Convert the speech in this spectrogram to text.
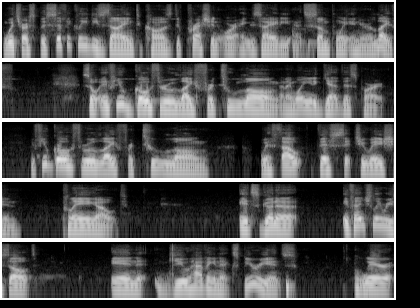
which are specifically designed to cause depression or anxiety at some point in your life. So if you go through life for too long, and I want you to get this part, if you go through life for too long without this situation playing out, it's gonna eventually result in you having an experience where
